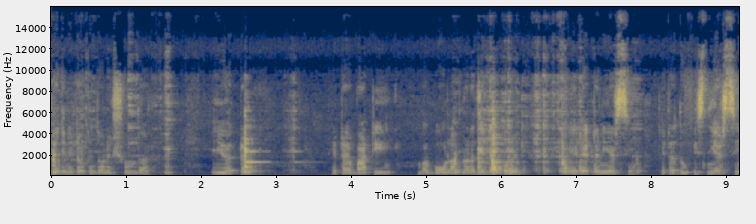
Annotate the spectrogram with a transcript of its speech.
দেখেন, এটাও কিন্তু অনেক সুন্দর। এই একটা, এটা বাটি বা বোল আপনারা যেটাই বলেন, এর একটা নিয়ে আসছি। এটা দু পিস নিয়ে আসছি।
